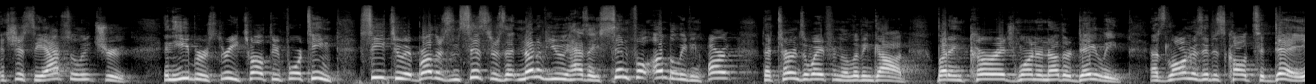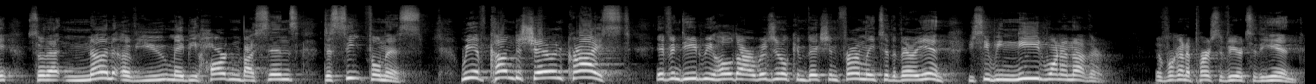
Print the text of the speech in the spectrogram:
It's just the absolute truth. In Hebrews 3 12 through 14, see to it, brothers and sisters, that none of you has a sinful, unbelieving heart that turns away from the living God, but encourage one another daily, as long as it is called today, so that none of you may be hardened by sin's deceitfulness. We have come to share in Christ, if indeed we hold our original conviction firmly to the very end. You see, we need one another if we're going to persevere to the end.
